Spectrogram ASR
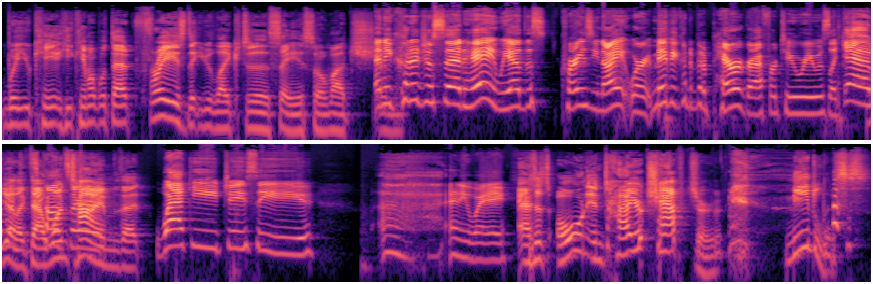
where you came. He came up with that phrase that you like to say so much. And he could have just said, "Hey, we had this crazy night where maybe it could have been a paragraph or two where he was like, yeah, yeah, like that one time that wacky JC." Anyway, as its own entire chapter. Needless.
